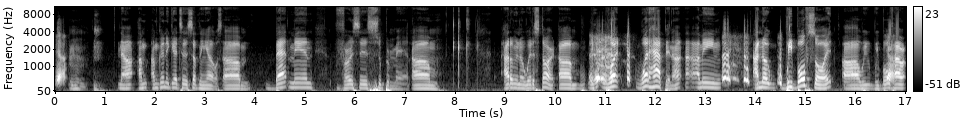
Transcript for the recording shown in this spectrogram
Yeah. Now I'm I'm gonna get to something else. Um, Batman versus Superman. Um, I don't even know where to start. Um, what what happened? I, I mean, I know we both saw it. Uh, we we both Yeah. have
